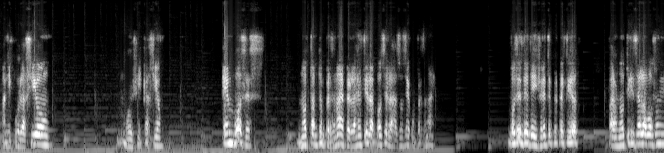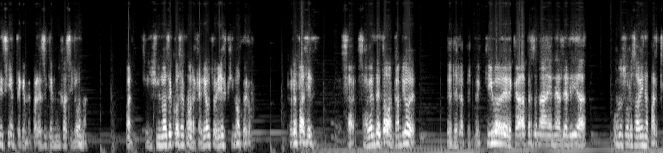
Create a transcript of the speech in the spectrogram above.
manipulación, modificación. En voces, no tanto en personajes, pero la gente las voces las asocia con personajes. Voces desde diferentes perspectivas para no utilizar la voz omnisciente, que me parece que es muy facilona. Bueno, si, uno hace cosas como las que haría Dostoyevsky, no, pero, pero es fácil saber de todo. En cambio, desde la perspectiva de cada personaje en realidad, uno solo sabe una parte.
